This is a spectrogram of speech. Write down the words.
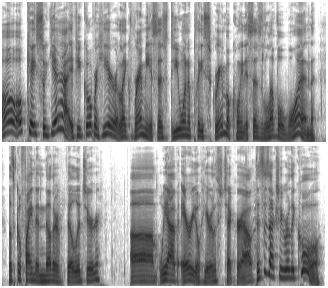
Oh, okay. So yeah, if you go over here, like Remy, it says, "Do you want to play Scramble Coin?" It says level one. Let's go find another villager. Um, we have Ariel here. Let's check her out. This is actually really cool.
